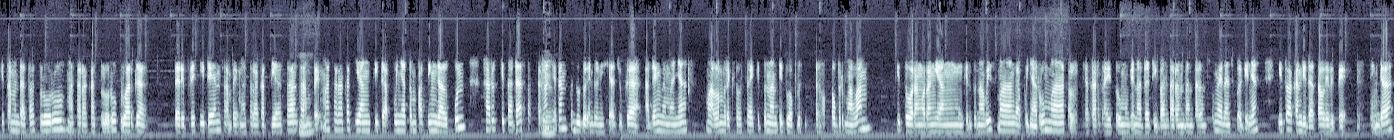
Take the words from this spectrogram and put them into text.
kita mendata seluruh masyarakat, seluruh keluarga dari presiden sampai masyarakat biasa Hmm. sampai masyarakat yang tidak punya tempat tinggal pun harus kita data karena Iya. dia kan penduduk Indonesia juga ada yang namanya malam reksosek itu nanti 29 Oktober malam itu orang-orang yang mungkin tunawisma nggak punya rumah kalau di Jakarta itu mungkin ada di bantaran-bantaran sungai dan sebagainya itu akan didata oleh BPS sehingga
